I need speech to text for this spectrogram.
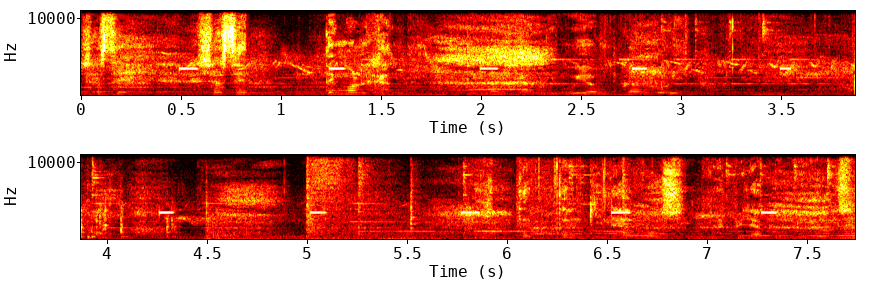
Ya sé, ya sé. Tengo al Handy. Tengo al Handy. Voy a buscarlo y... tranquila, vos respirá conmigo, ¿sí?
